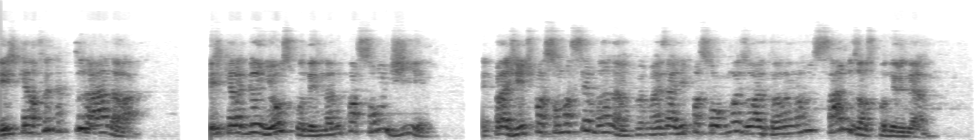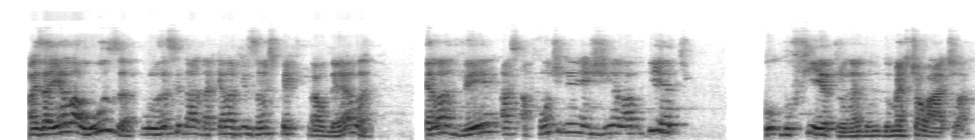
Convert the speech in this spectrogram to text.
desde que ela foi capturada lá. Desde que ela ganhou os poderes, ainda não passou um dia. Pra gente passou uma semana, mas ali passou algumas horas, então ela não sabe usar os poderes dela. Mas aí ela usa o lance da, daquela visão espectral dela, ela vê a, a fonte de energia lá do Pietro, do, do Fietro, né, do, do Mertiolate lá.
